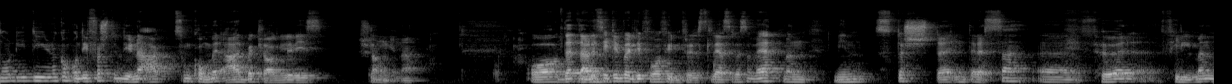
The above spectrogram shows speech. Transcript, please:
når de dyrene kommer Og de første dyrene er, som kommer, er beklageligvis slangene. Og dette er det sikkert veldig få filmfrelselesere som vet, men min største interesse eh, før filmen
